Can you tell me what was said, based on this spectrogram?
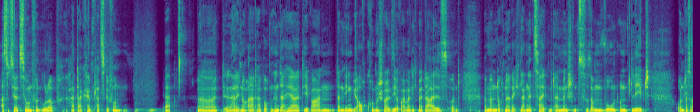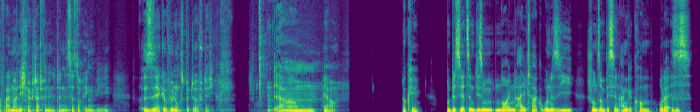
Assoziation von Urlaub hat da keinen Platz gefunden. Ja. Äh, dann hatte ich noch anderthalb Wochen hinterher, die waren dann irgendwie auch komisch, weil sie auf einmal nicht mehr da ist. Und wenn man doch eine recht lange Zeit mit einem Menschen zusammen wohnt und lebt und das auf einmal nicht mehr stattfindet, dann ist das doch irgendwie sehr gewöhnungsbedürftig. Und, ähm, ja. Okay. Und bist du jetzt in diesem neuen Alltag ohne sie schon so ein bisschen angekommen? Oder ist es.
